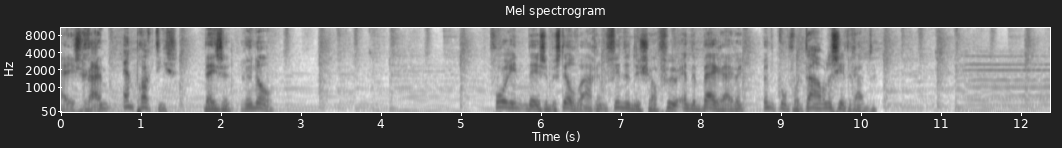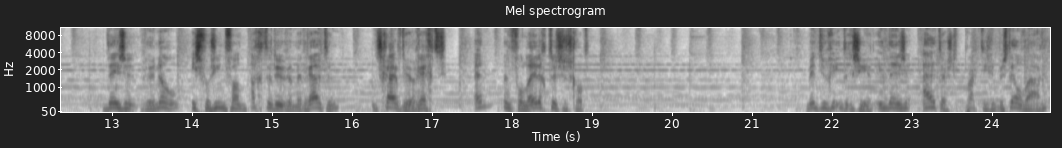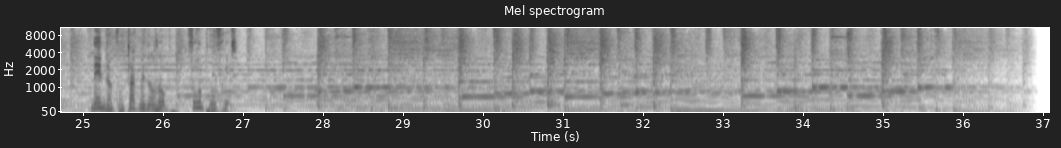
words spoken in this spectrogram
Hij is ruim en praktisch. Deze Renault. Voorin deze bestelwagen vinden de chauffeur en de bijrijder een comfortabele zitruimte. Deze Renault is voorzien van achterdeuren met ruiten, een schuifdeur rechts en een volledig tussenschot. Bent u geïnteresseerd in deze uiterst praktische bestelwagen? Neem dan contact met ons op voor een proefrit.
